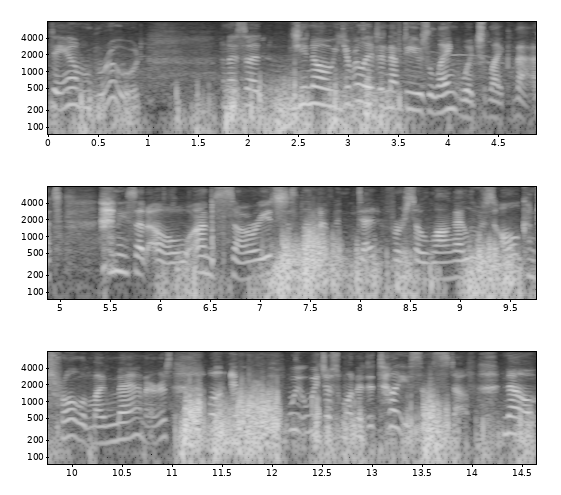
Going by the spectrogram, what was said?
damn rude. And I said, you know, you really didn't have to use language like that. And he said, oh, I'm sorry. It's just that I've been dead for so long. I lose all control of my manners. Well, anyway, we, we just wanted to tell you some stuff. Now,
